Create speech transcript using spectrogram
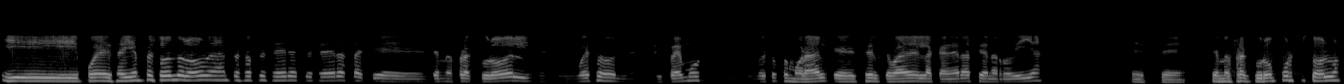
y pues ahí empezó el dolor, empezó a crecer, a crecer hasta que se me fracturó el, hueso, el, el fémur, el hueso femoral, que es el que va de la cadera hacia la rodilla. Este, se me fracturó por sí solo,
